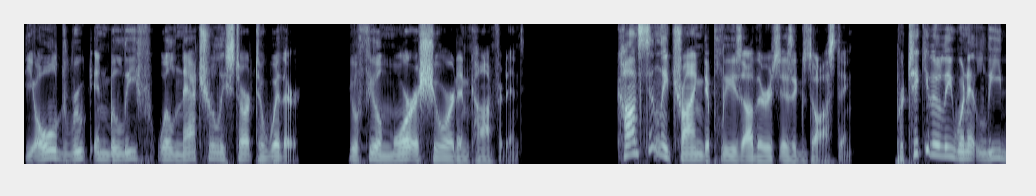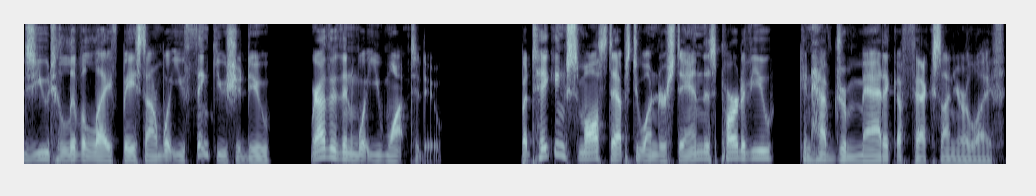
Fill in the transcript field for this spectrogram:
the old root in belief will naturally start to wither. You'll feel more assured and confident. Constantly trying to please others is exhausting, particularly when it leads you to live a life based on what you think you should do rather than what you want to do. But taking small steps to understand this part of you can have dramatic effects on your life.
